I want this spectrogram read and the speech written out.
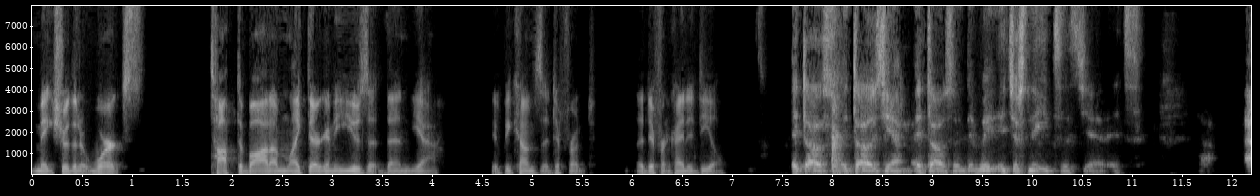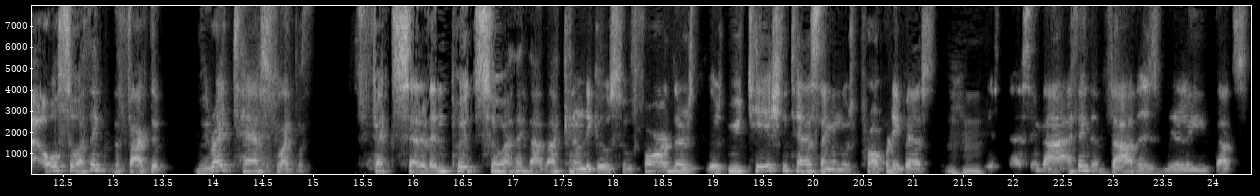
make sure that it works top to bottom like they're going to use it, then yeah, it becomes a different a different kind of deal. It does. It does. Yeah, it does. It, it just needs. It's yeah. It's uh, also I think the fact that we write tests like with fixed set of inputs, so I think that that can only go so far. There's there's mutation testing and there's property based mm-hmm. testing. That I think that that is really that's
